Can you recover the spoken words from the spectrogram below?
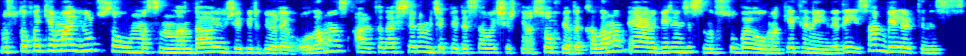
Mustafa Kemal yurt savunmasından daha yüce bir görev olamaz. Arkadaşlarım cephede savaşırken Sofya'da kalamam. Eğer birinci sınıf subay olmak yeteneğinde değilsem belirtiniz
